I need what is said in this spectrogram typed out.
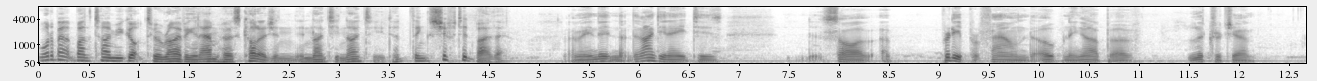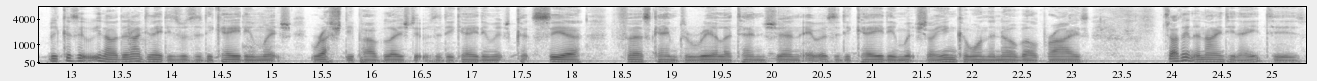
What about by the time you got to arriving at Amherst College in, in 1990? Had things shifted by then? I mean, the, the 1980s saw a pretty profound opening up of literature because it, you know the 1980s was a decade in which Rushdie published. It was a decade in which Coetzee first came to real attention. It was a decade in which Soyinka won the Nobel Prize. So I think the 1980s,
